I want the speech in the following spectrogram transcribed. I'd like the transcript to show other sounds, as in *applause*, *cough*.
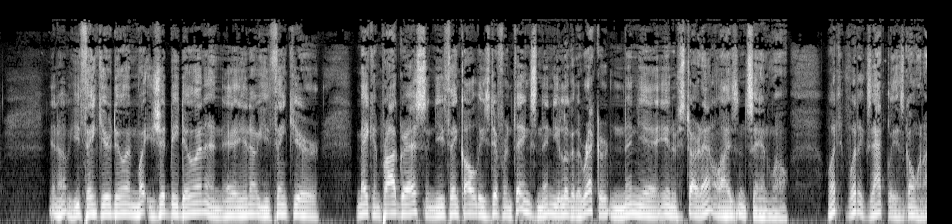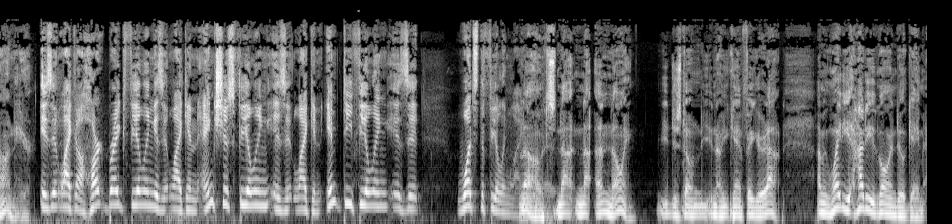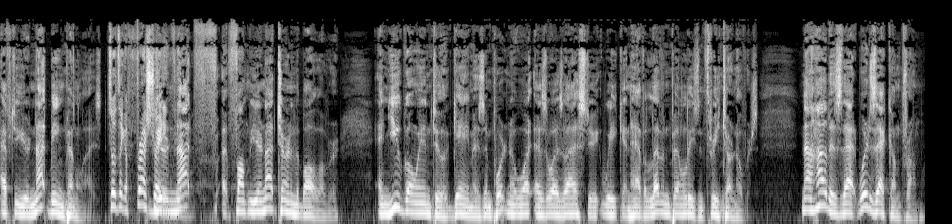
You know, you think you're doing what you should be doing, and uh, you know, you think you're making progress, and you think all these different things, and then you look at the record, and then you you know start analyzing, saying, well. What what exactly is going on here? Is it like a heartbreak feeling? Is it like an anxious feeling? Is it like an empty feeling? Is it what's the feeling like? No, it's not not unknowing. You just don't. You know, you can't figure it out. I mean, why do you? How do you go into a game after you're not being penalized? So it's like a frustrating. You're feeling. not f- uh, You're not turning the ball over, and you go into a game as important as what as was last week and have 11 penalties and three turnovers. Now, how does that? Where does that come from?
